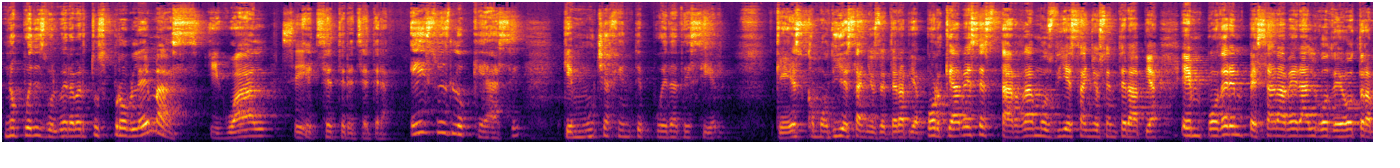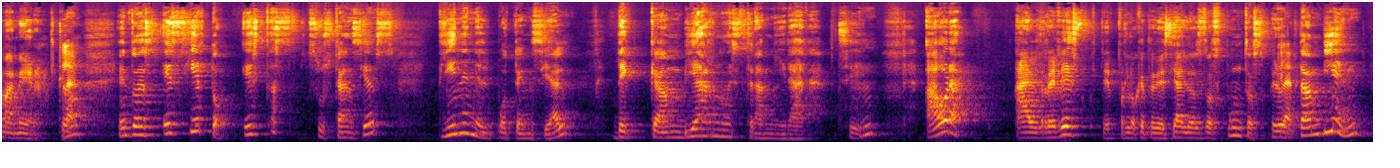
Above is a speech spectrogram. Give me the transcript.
no puedes volver a ver tus problemas igual, etcétera, etcétera. Eso es lo que hace que mucha gente pueda decir, que es como 10 años de terapia, porque a veces tardamos 10 años en terapia en poder empezar a ver algo de otra manera. Claro. Entonces, es cierto, estas sustancias tienen el potencial de cambiar nuestra mirada. Sí. Ahora, al revés, por lo que te decía los dos puntos, pero también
